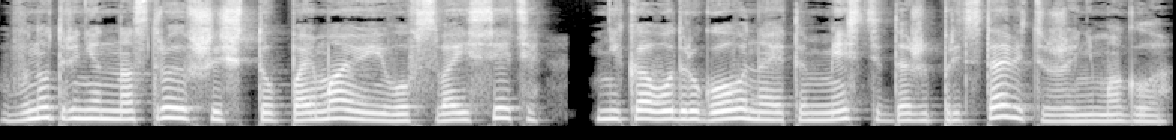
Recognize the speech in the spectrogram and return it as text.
Внутренне настроившись, что поймаю его в своей сети, никого другого на этом месте даже представить уже не могла.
